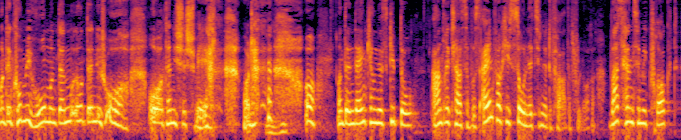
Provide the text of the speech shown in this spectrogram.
und dann komme ich home und dann, und dann ist, oh, oh, und dann ist es schwer, oder? Mhm. Oh, und dann denke ich, und es gibt auch andere Klassen, wo es einfach ist, so, und jetzt sind der Vater verloren. Was haben Sie mich gefragt?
